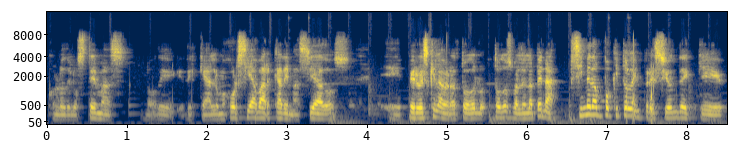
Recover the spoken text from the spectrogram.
con lo de los temas, ¿no? De, que a lo mejor sí abarca demasiados, eh, pero es que la verdad todo, todos valen la pena. Sí me da un poquito la impresión de que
